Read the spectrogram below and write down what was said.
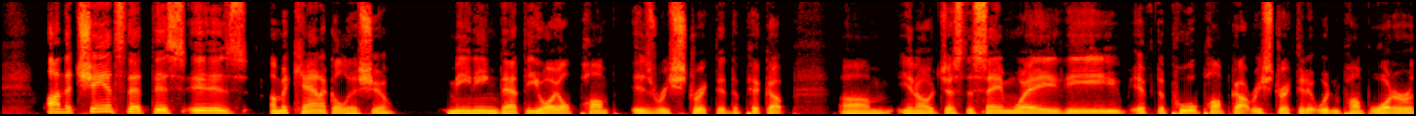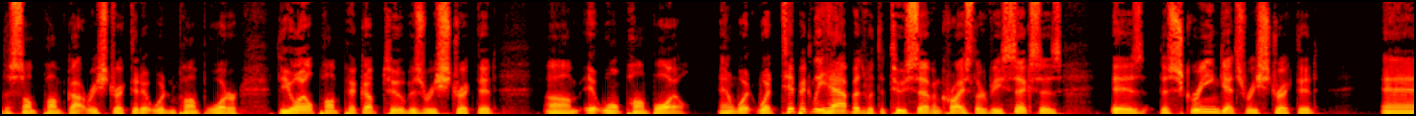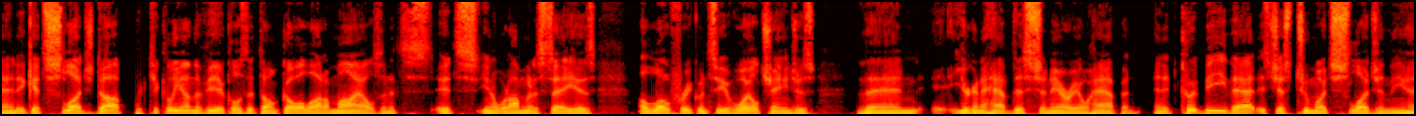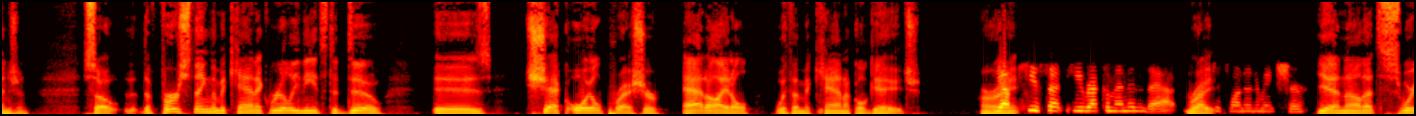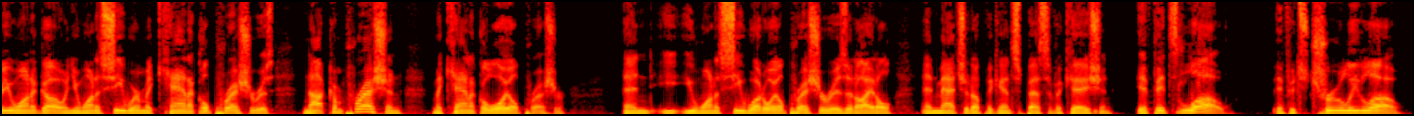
On the chance that this is a mechanical issue, meaning that the oil pump is restricted, the pickup, um, you know, just the same way the if the pool pump got restricted, it wouldn't pump water, or the sump pump got restricted, it wouldn't pump water. The oil pump pickup tube is restricted, um, it won't pump oil. And what what typically happens with the 2.7 Chrysler V6s is the screen gets restricted and it gets sludged up, particularly on the vehicles that don't go a lot of miles. And it's it's you know what I'm going to say is a low frequency of oil changes. Then you're going to have this scenario happen, and it could be that it's just too much sludge in the engine. So the first thing the mechanic really needs to do is check oil pressure at idle with a mechanical gauge. All right. Yep, he said he recommended that. Right. I just wanted to make sure. Yeah, no, that's where you want to go, and you want to see where mechanical pressure is, not compression, mechanical oil pressure, and you, want to see what oil pressure is at idle and match it up against specification. If it's low, if it's truly low,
